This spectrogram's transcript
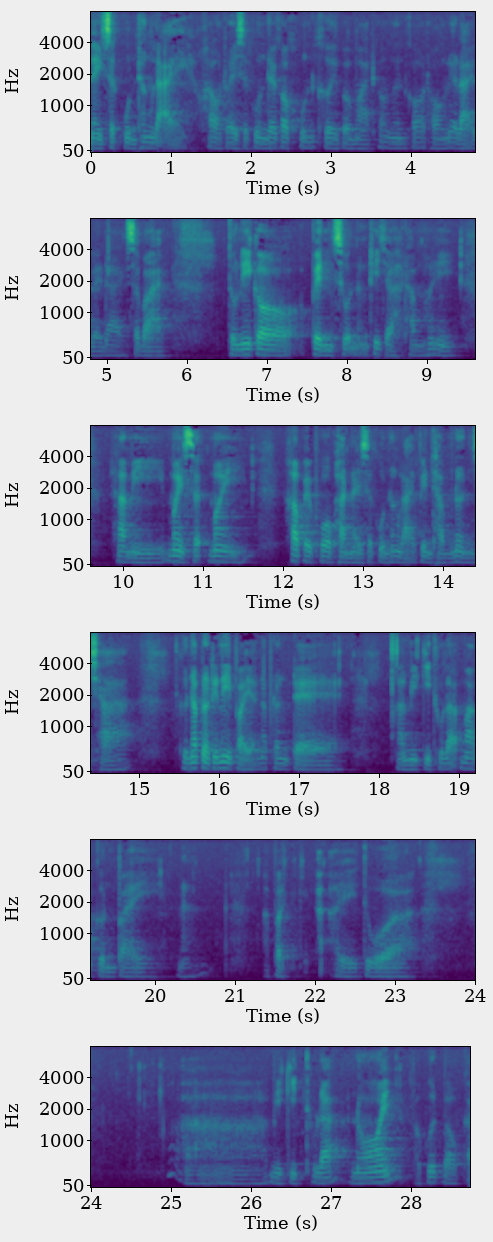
ในสกุลทั้งหลาย เข้าใจสกุลได้ก็คุ้นเคยประมาทก็เงินก็ทองเรียรายอะไรได้ สบาย ตรงนี้ก็เป็นส่วนหนึ่งที่จะทำให้ถ้ามีไม่ไม่เข้าไปพัวพันในสกุลทั้งหลาย เป็นธรรมเนินช้า คือนับตั้งที่นี่ไปนับตั้งแต่มีกิจธุระมากเกินไปนะไอตัว มีกิจธุระน้อย ประพฤติเบาก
